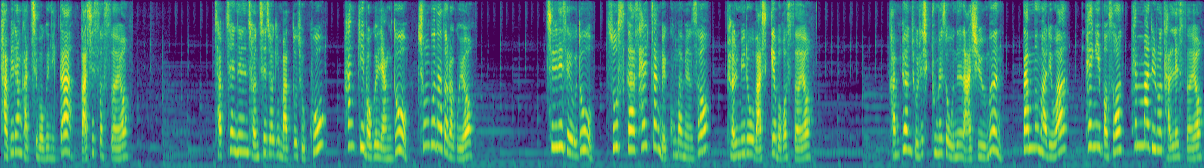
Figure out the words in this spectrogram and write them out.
밥이랑 같이 먹으니까 맛있었어요. 잡채는 전체적인 맛도 좋고 한 끼 먹을 양도 충분하더라고요. 칠리 새우도 소스가 살짝 매콤하면서 별미로 맛있게 먹었어요. 간편 조리식품에서 오는 아쉬움은 쌈무마리와 팽이버섯, 햇마리로 달랬어요.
